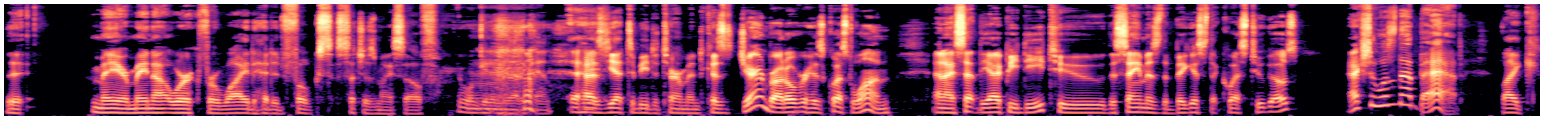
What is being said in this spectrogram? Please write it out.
that may or may not work for wide-headed folks such as myself. We won't get into that again. It has yet to be determined because Jaron brought over his Quest 1 and I set the IPD to the same as the biggest that Quest 2 goes. Actually, wasn't that bad. Like,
